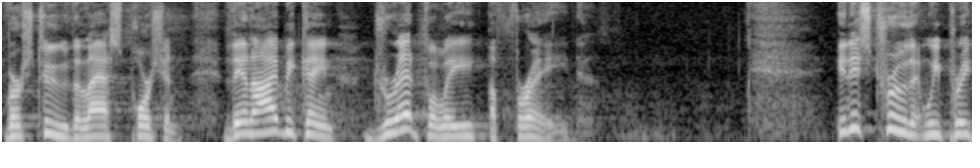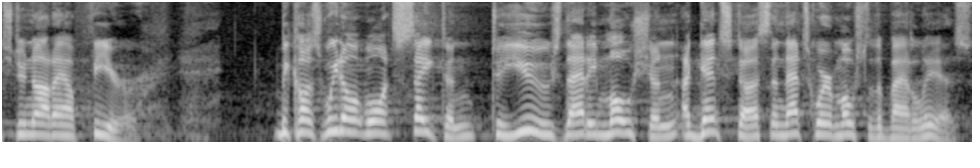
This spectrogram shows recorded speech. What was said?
Verse 2, the last portion. Then I became dreadfully afraid. It is true that we preach do not have fear because we don't want Satan to use that emotion against us, and that's where most of the battle is.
